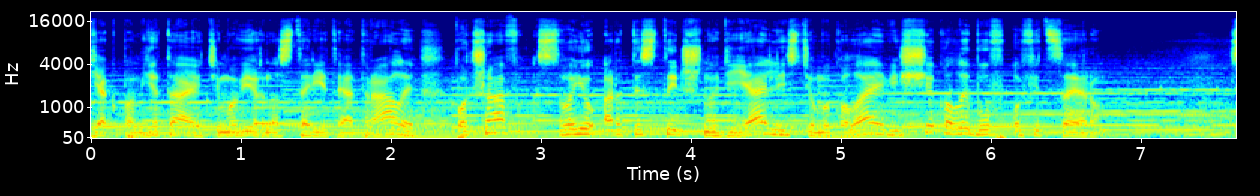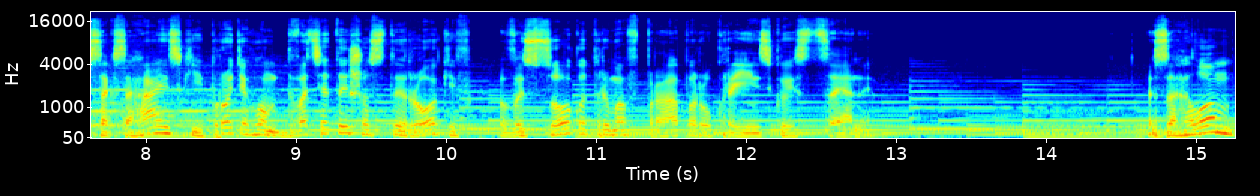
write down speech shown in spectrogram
як пам'ятають ймовірно старі театрали, почав свою артистичну діяльність у Миколаєві ще коли був офіцером. Саксаганський протягом 26 років високо тримав прапор української сцени. Загалом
